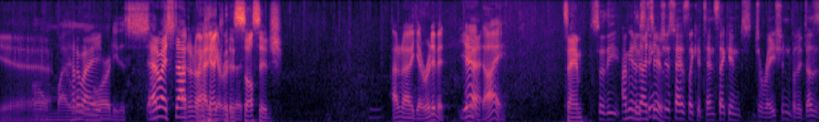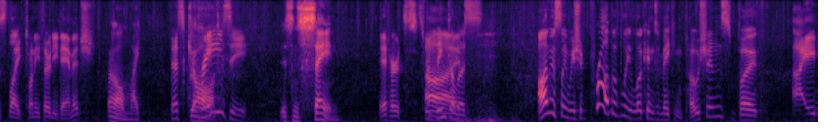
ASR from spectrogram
Yeah. Oh my How do I- lordy, this. how do I sucks. stop- I don't know how to get with rid of this sausage. I don't know how to get rid of it. I'm Yeah. die. Same. So the I'm gonna the die stink too. just has like a 10 second duration, but it does like 20, 30 damage. Oh my, That's God. crazy. it's insane. It hurts. It's Uh, ridiculous. honestly, we should probably look into making potions, but I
